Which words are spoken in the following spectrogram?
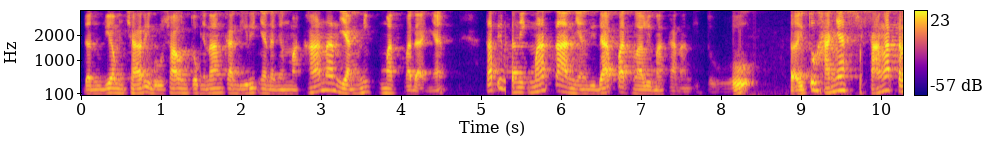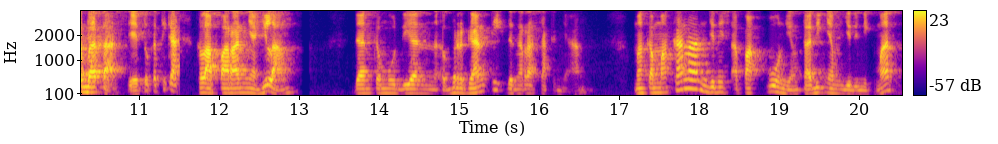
dan dia mencari berusaha untuk menyenangkan dirinya dengan makanan yang nikmat padanya, tapi kenikmatan yang didapat melalui makanan itu itu hanya sangat terbatas, yaitu ketika kelaparannya hilang dan kemudian berganti dengan rasa kenyang, maka makanan jenis apa pun yang tadinya menjadi nikmat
